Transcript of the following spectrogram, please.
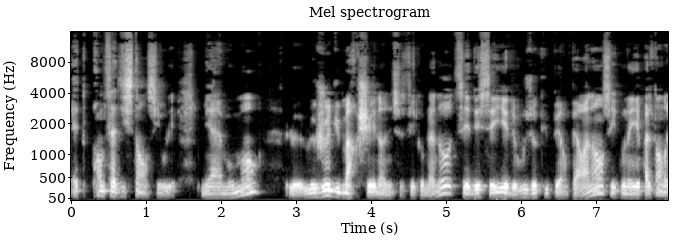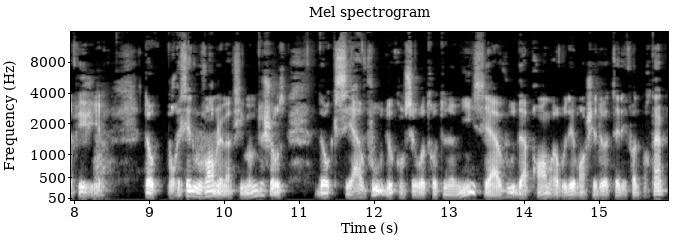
être, prendre sa distance, si vous voulez. Mais à un moment, le, le, jeu du marché dans une société comme la nôtre, c'est d'essayer de vous occuper en permanence et que vous n'ayez pas le temps de réfléchir. Donc, pour essayer de vous vendre le maximum de choses. Donc, c'est à vous de construire votre autonomie, c'est à vous d'apprendre à vous débrancher de votre téléphone portable.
